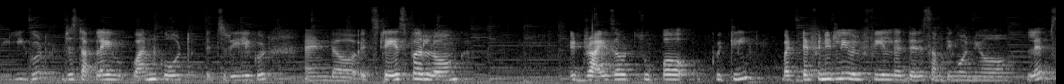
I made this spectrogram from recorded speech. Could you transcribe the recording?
really good. Just apply one coat. It's really good. And uh, it stays for long. It dries out super quickly. But definitely you'll feel that there is something on your lips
